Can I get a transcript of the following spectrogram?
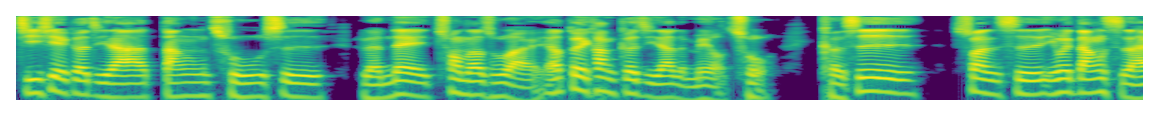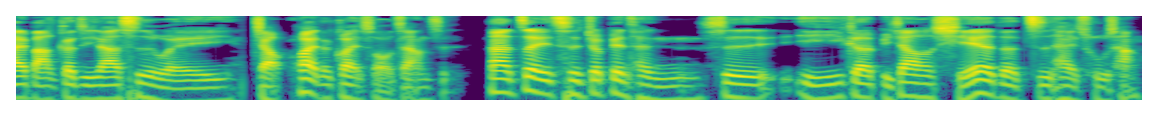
机械哥吉拉当初是人类创造出来要对抗哥吉拉的没有错，可是。算是因为当时还把哥吉拉视为狡坏的怪兽这样子，那这一次就变成是以一个比较邪恶的姿态出场，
